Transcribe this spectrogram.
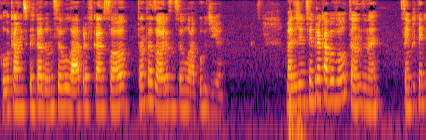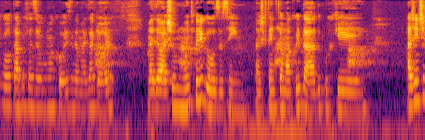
colocar um despertador no celular para ficar só tantas horas no celular por dia. Mas a gente sempre acaba voltando, né? Sempre tem que voltar para fazer alguma coisa, ainda mais agora. Mas eu acho muito perigoso, assim. Acho que tem que tomar cuidado, porque a gente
